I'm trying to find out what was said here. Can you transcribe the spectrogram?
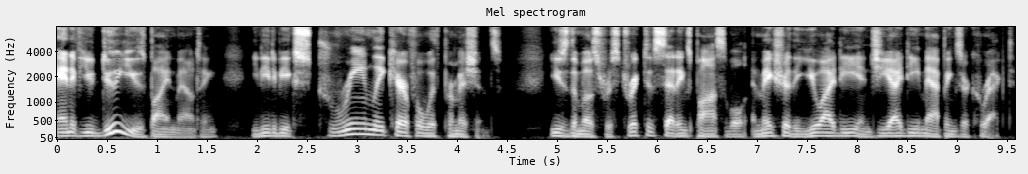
And if you do use bind mounting, you need to be extremely careful with permissions. Use the most restrictive settings possible and make sure the UID and GID mappings are correct.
